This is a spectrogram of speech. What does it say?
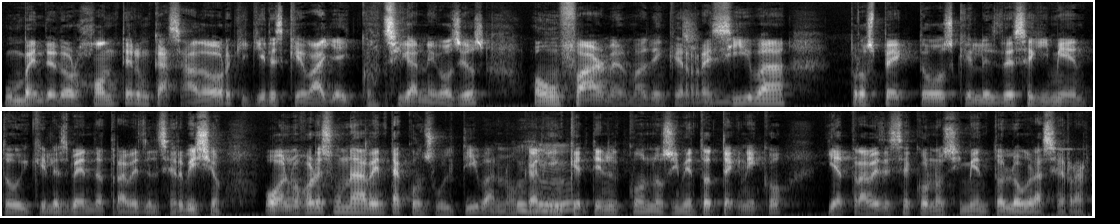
un vendedor hunter, un cazador que quieres que vaya y consiga negocios, o un farmer, más bien que reciba prospectos, que les dé seguimiento y que les venda a través del servicio. O a lo mejor es una venta consultiva, ¿no? Que alguien que tiene el conocimiento técnico y a través de ese conocimiento logra cerrar.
